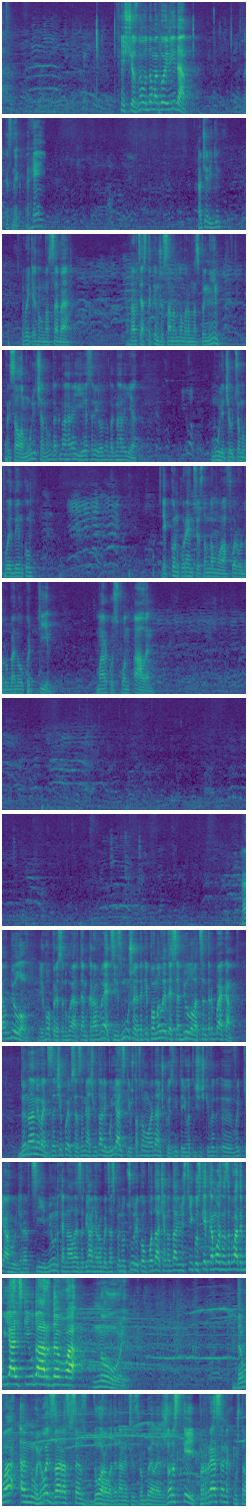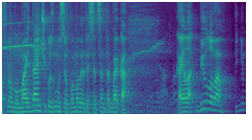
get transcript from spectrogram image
І що, знову до Магоєвіда? Захисник. Гей. Хачаріді. Витягнув на себе гравця з таким же самим номером на спині. Присала Муліча. Ну так награє, серйозно так награє. Муліча у цьому поєдинку. Як конкуренцію основному форварду Рубену Котті. Маркус фон Ален. Кайл Бюлов. Його пресингує Артем Кравець і змушує таки помилитися Бюлова центрбека. Динамівець зачепився за м'яч Віталій Буяльський у штрафному майданчику. Звідти його трішечки е, витягують гравці Мюнхена, але забігання робить за спину Цуріков. Подача на дальню стійку. Скидка можна забивати. Буяльський удар 2-0. 2-0. Ось зараз все здорово. Динамівці зробили. Жорсткий пресинг у штрафному майданчику. Змусив помилитися центрбека Кайла Бюлова.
